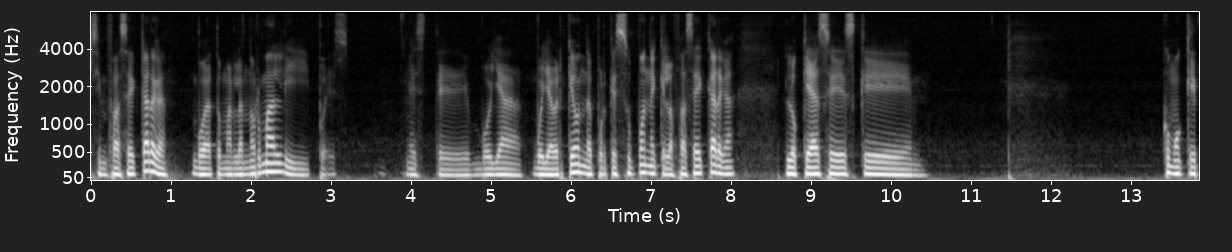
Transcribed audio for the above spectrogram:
sin fase de carga. Voy a tomarla normal y pues este voy a voy a ver qué onda porque se supone que la fase de carga lo que hace es que como que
